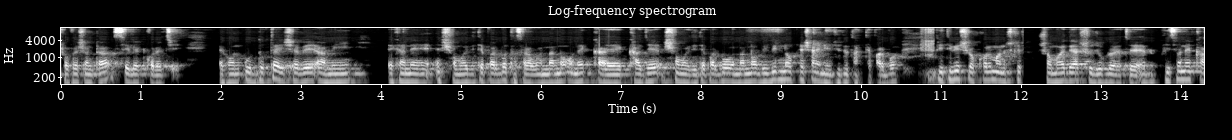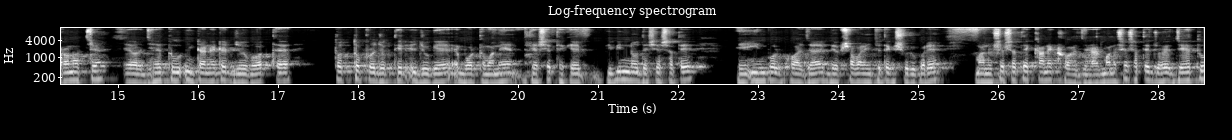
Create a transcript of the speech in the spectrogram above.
প্রফেশনটা সিলেক্ট করেছি। এখন উদ্যোক্তা হিসেবে আমি এখানে সময় দিতে পারব তাছাড়া অন্যান্য অনেক কাজে সময় দিতে পারব অন্যান্য বিভিন্ন পেশায় নিয়োজিত থাকতে পারব। পৃথিবীর সকল মানুষকে সময় দেওয়ার সুযোগ রয়েছে। এর পিছনে কারণ হচ্ছে যেহেতু ইন্টারনেটের আহ, তথ্য প্রযুক্তির যুগে বর্তমানে দেশে থেকে বিভিন্ন দেশের সাথে ইনভলভ হওয়া যায়, ব্যবসা বাণিজ্য থেকে শুরু করে মানুষের সাথে কানেক্ট হওয়া যায়। আর মানুষের সাথে যেহেতু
